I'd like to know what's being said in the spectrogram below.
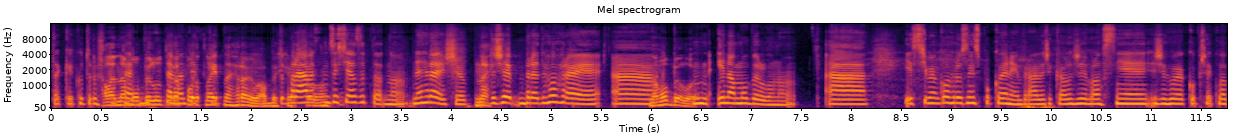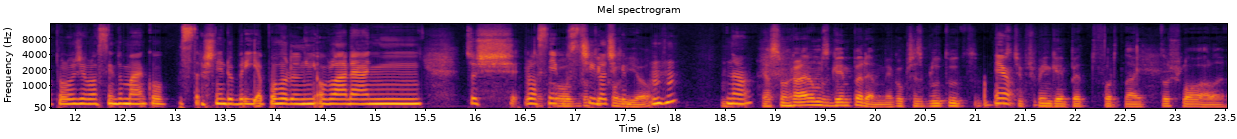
tak jako trošku... Ale na te- mobilu teda Fortnite nehraju, abych To právě jako... jsem se chtěla zeptat, no. Nehraješ, jo? Ne. Protože Brad ho hraje a... Na mobilu, jo? I na mobilu, no. A je s tím jako hrozně spokojený. Právě říkal, že vlastně, že ho jako překvapilo, že vlastně to má jako strašně dobrý a pohodlný ovládání, což vlastně Jako u střílečky. dotykový, jo? Mhm. No. Já jsem hrál jenom s gamepadem, jako přes Bluetooth, prostě připojím gamepad Fortnite, to šlo, ale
